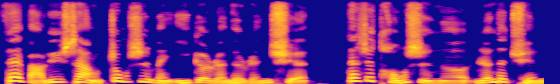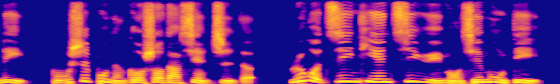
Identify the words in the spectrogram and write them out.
在法律上重视每一个人的人权，但是同时呢，人的权利不是不能够受到限制的。如果今天基于某些目的，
